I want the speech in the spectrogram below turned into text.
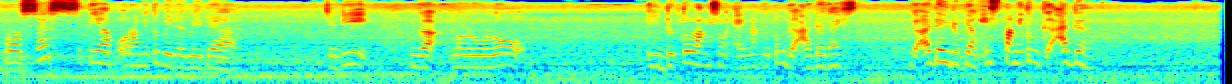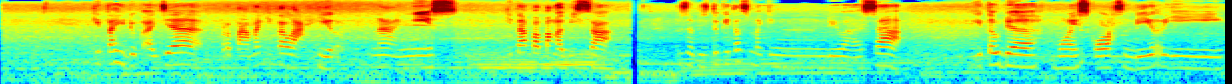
Proses setiap orang itu beda-beda. Jadi nggak melulu hidup tuh langsung enak itu nggak ada guys nggak ada hidup yang instan itu nggak ada. Kita hidup aja pertama kita lahir nangis. Kita apa apa nggak bisa. Terus habis itu kita semakin dewasa. Kita udah mulai sekolah sendiri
